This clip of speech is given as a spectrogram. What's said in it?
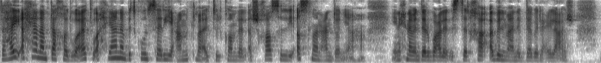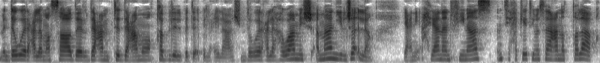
فهي أحيانا بتاخذ وقت وأحيانا بتكون سريعة مثل ما قلت لكم للأشخاص اللي أصلا عندهم إياها. يعني إحنا بندربه على الاسترخاء قبل ما نبدأ بالعلاج. بندور على مصادر دعم تدعمه قبل البدء بالعلاج. بندور على هوامش أمان يلجأ لها يعني أحيانا في ناس أنت حكيتي مثلا عن الطلاق.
